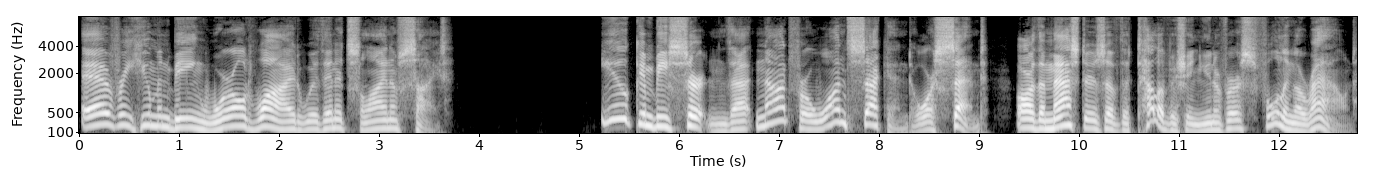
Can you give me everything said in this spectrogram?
every human being worldwide within its line of sight. You can be certain that not for one second or cent are the masters of the television universe fooling around.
